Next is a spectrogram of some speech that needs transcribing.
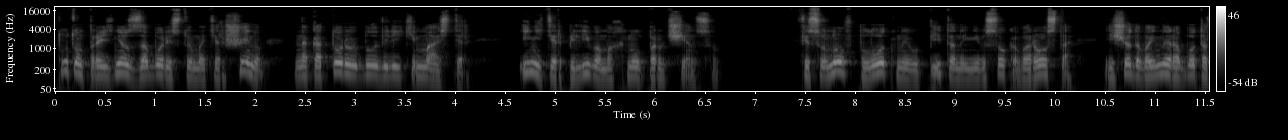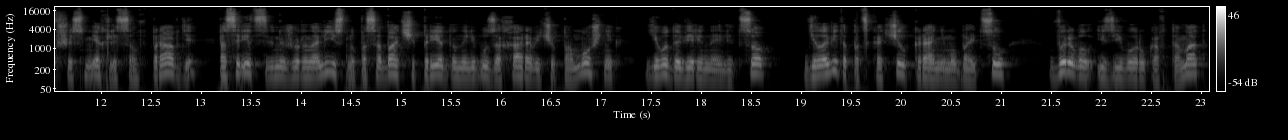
Тут он произнес забористую матершину, на которую был великий мастер, и нетерпеливо махнул порученцу. Фесунов, плотный, упитанный, невысокого роста, еще до войны работавший с Мехлисом в «Правде», посредственный журналист, но по собачьи преданный Льву Захаровичу помощник, его доверенное лицо, деловито подскочил к раннему бойцу, вырвал из его рук автомат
